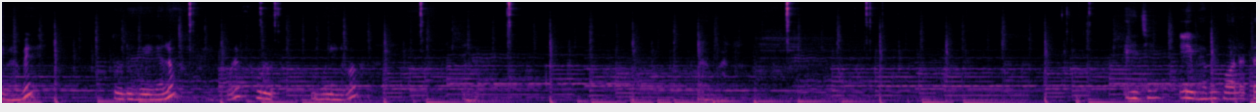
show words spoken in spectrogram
এভাবে তৈরি হয়ে গেল। এরপরে ফুল বুনে নেব। যে এইভাবে বর্ডারটা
